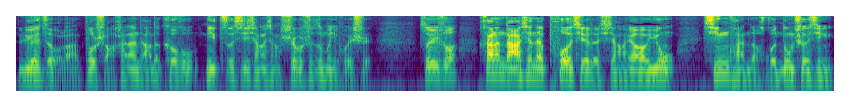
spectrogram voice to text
掠走了不少汉兰达的客户。你仔细想想，是不是这么一回事？所以说，汉兰达现在迫切的想要用新款的混动车型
